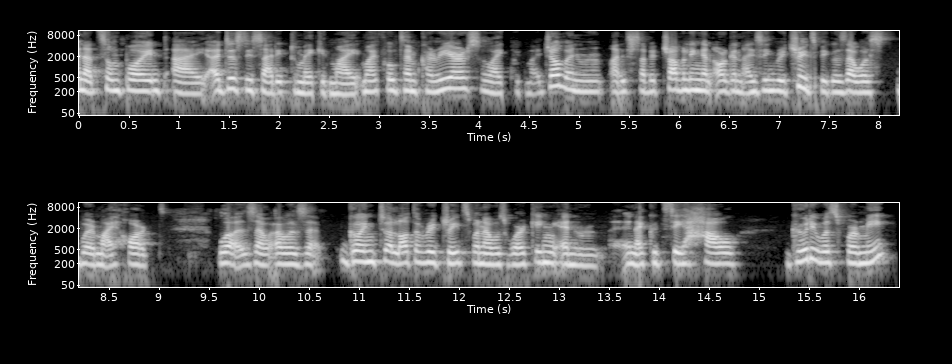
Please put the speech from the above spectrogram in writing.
And at some point I, I just decided to make it my my full-time career. So I quit my job and I started traveling and organizing retreats because that was where my heart was. I, I was uh, going to a lot of retreats when I was working and and I could see how good it was for me.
